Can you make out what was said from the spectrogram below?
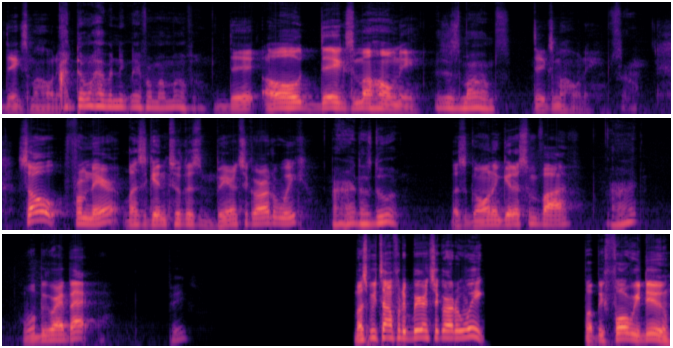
Diggs Mahoney. I don't have a nickname for my mother. Dig, oh, Diggs Mahoney. It's just mom's. Diggs Mahoney. So, So from there, let's get into this beer and cigar of the week. all right, let's do it. Let's go on and get us some vibe. All right, We'll be right back. peace. Must be time for the beer and cigar of the week. But before we do,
